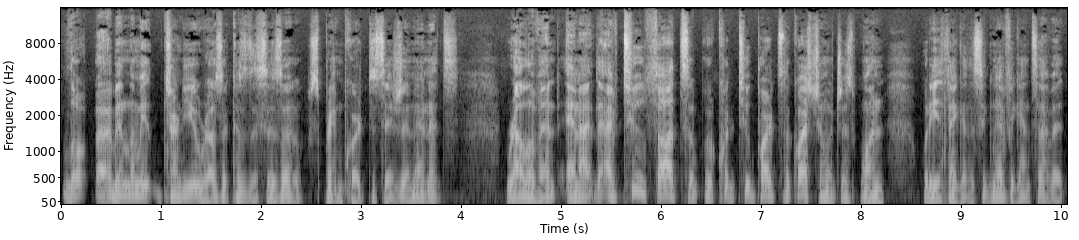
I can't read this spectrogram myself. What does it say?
Look, I mean, let me turn to you, Rosa, because this is a Supreme Court decision and it's relevant. And I, I have two thoughts, two parts of the question, which is one, what do you think of the significance of it?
